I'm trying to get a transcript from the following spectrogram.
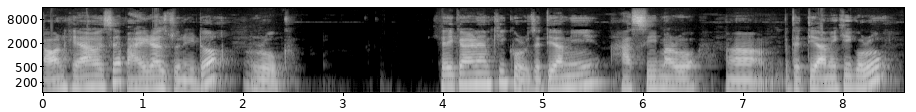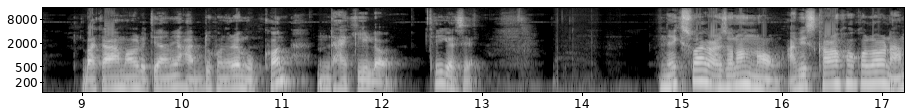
কাৰণ সেয়া হৈছে ভাইৰাছজনিত ৰোগ। সেইকাৰণে আমি কি কৰোঁ? যেতিয়া আমি হাঁচি মাৰোঁ তেতিয়া আমি কি কৰোঁ? বা কাহ মাৰোঁ তেতিয়া আমি হাত দুখনেৰে মুখখন ঢাকি লওঁ। ঠিক আছে? নেক্সট হোৱা কাৰ্যনং ন আৱিষ্কাৰকসকলৰ নাম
